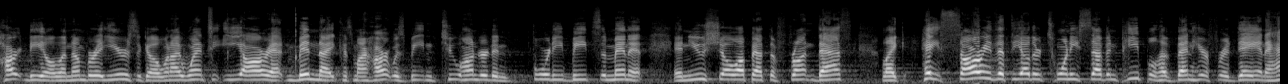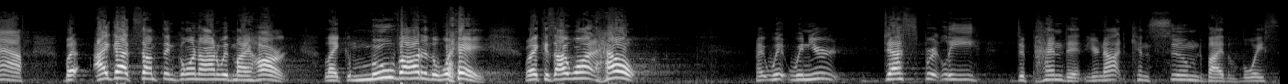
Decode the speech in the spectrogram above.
heart deal a number of years ago when I went to ER at midnight because my heart was beating 240 beats a minute, and you show up at the front desk like, hey, sorry that the other 27 people have been here for a day and a half, but I got something going on with my heart. Like, move out of the way, right? Because I want help. Right? When you're desperately dependent, you're not consumed by the voices.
